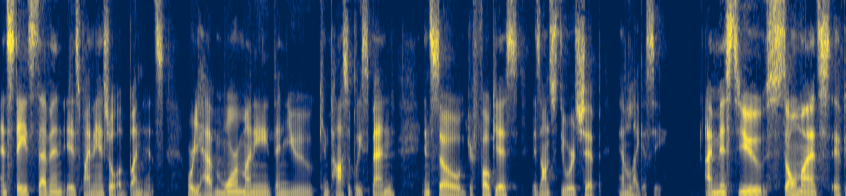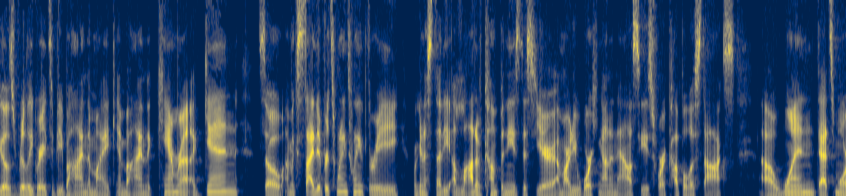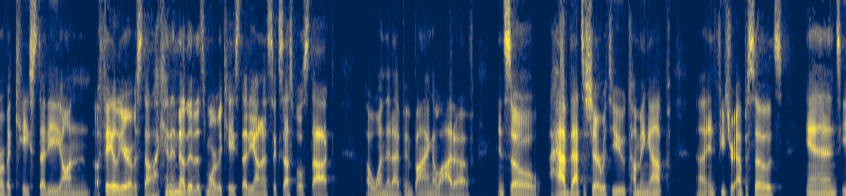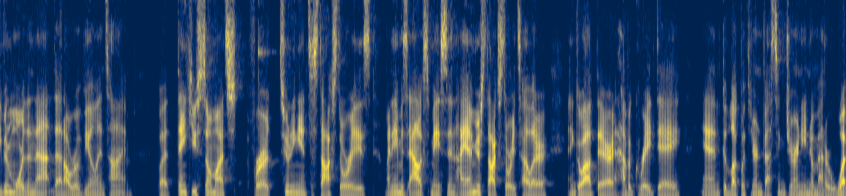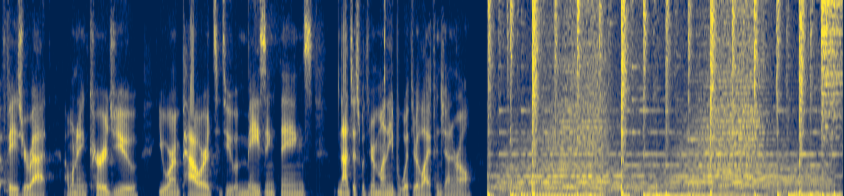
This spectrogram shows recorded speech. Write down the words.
And stage seven is financial abundance, where you have more money than you can possibly spend. And so your focus is on stewardship and legacy. I missed you so much. It feels really great to be behind the mic and behind the camera again. So I'm excited for 2023. We're going to study a lot of companies this year. I'm already working on analyses for a couple of stocks. Uh, one that's more of a case study on a failure of a stock, and another that's more of a case study on a successful stock, uh, one that I've been buying a lot of. And so I have that to share with you coming up uh, in future episodes. And even more than that, that I'll reveal in time. But thank you so much for tuning in to Stock Stories. My name is Alex Mason. I am your stock storyteller. And go out there and have a great day. And good luck with your investing journey, no matter what phase you're at. I want to encourage you. You are empowered to do amazing things, not just with your money, but with your life in general.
